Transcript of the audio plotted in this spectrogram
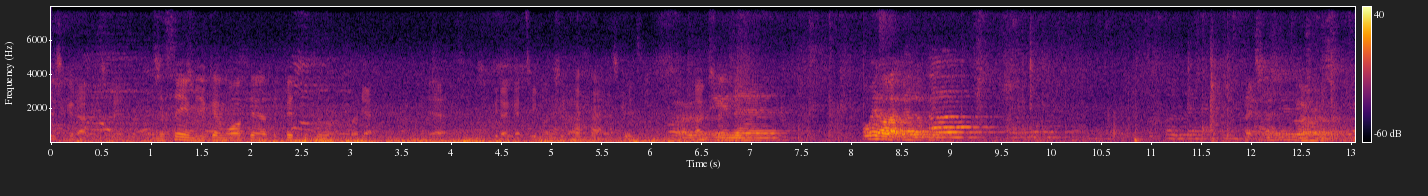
it's a good atmosphere. It's the same. You can walk in at the pitch if you want. But Yeah. Yeah. We don't get too much of that. That's good. Thanks for In, uh, oh, yeah, like that. Uh, Thanks. mate.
